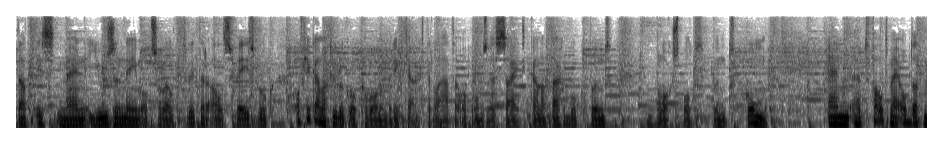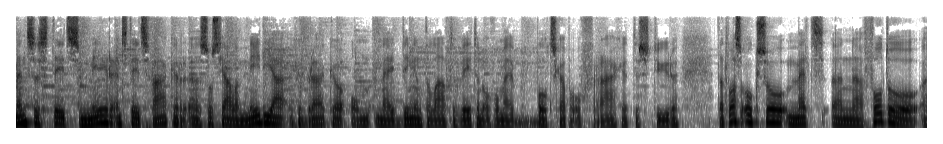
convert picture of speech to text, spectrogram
Dat is mijn username op zowel Twitter als Facebook. Of je kan natuurlijk ook gewoon een berichtje achterlaten op onze site kanadagboek.blogspot.com. En het valt mij op dat mensen steeds meer en steeds vaker uh, sociale media gebruiken om mij dingen te laten weten of om mij boodschappen of vragen te sturen. Dat was ook zo met een uh, foto uh,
